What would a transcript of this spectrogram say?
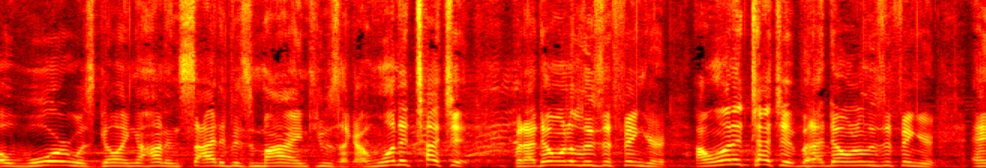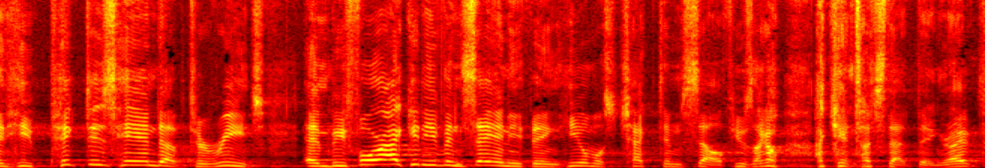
a war was going on inside of his mind. He was like, I want to touch it, but I don't want to lose a finger. I want to touch it, but I don't want to lose a finger. And he picked his hand up to reach. And before I could even say anything, he almost checked himself. He was like, Oh, I can't touch that thing, right?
